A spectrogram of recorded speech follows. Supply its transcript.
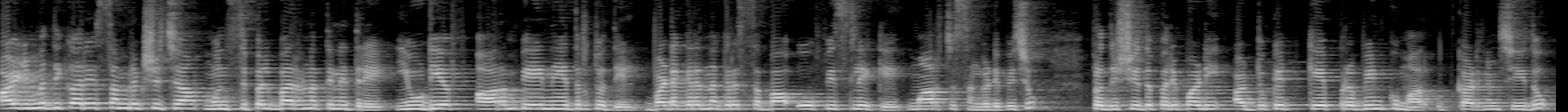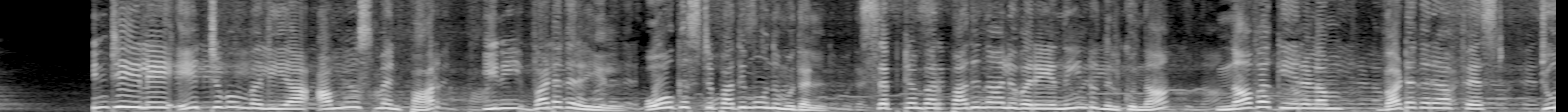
അഴിമതിക്കാരെ സംരക്ഷിച്ച മുനിസിപ്പൽ ഭരണത്തിനെതിരെ U D F R M P I നേതൃത്വത്തിൽ വടകര നഗരസഭാ ഓഫീസിലേക്ക് മാർച്ച് സംഘടിപ്പിച്ചു. പ്രതിഷേധ പരിപാടി അഡ്വക്കേറ്റ് കെ പ്രവീൺ കുമാർ ഉദ്ഘാടനം ചെയ്തു. ഇന്ത്യയിലെ ഏറ്റവും വലിയ അമ്യൂസ്മെന്റ് പാർക്ക് ഇനി വടകരയിൽ ഓഗസ്റ്റ് പതിമൂന്ന് മുതൽ സെപ്റ്റംബർ പതിനാല് വരെ നീണ്ടു നിൽക്കുന്ന Navakeralam Vadakara fest two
